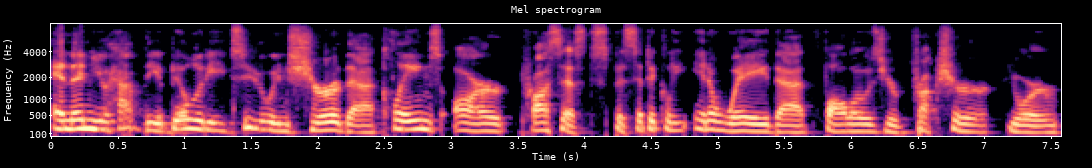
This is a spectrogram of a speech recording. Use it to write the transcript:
And then you have the ability to ensure that claims are processed specifically in a way that follows your structure, your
